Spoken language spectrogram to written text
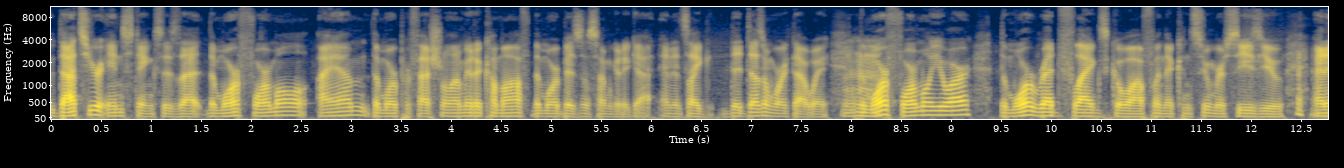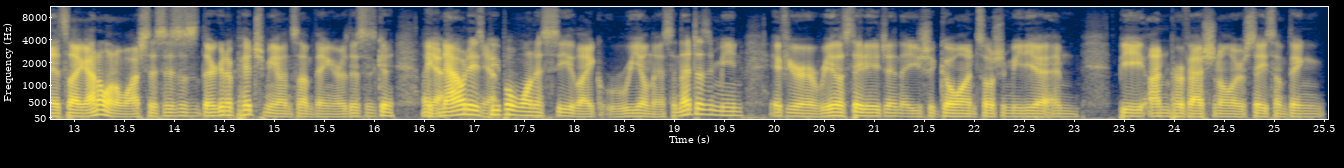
that's your instincts is that the more formal I am the more professional I'm going to come off the more business I'm going to get and it's like it doesn't work that way the Mhm. more formal you are the more red flags go off when the consumer sees you and it's like I don't want to watch this this is they're going to pitch me on something or this is going to like Yeah. nowadays Yeah. people want to see like realness and that doesn't mean if you're a real estate agent that you should go on social media and be unprofessional or say something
